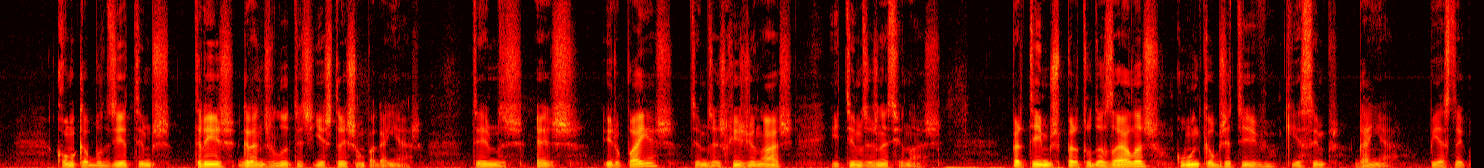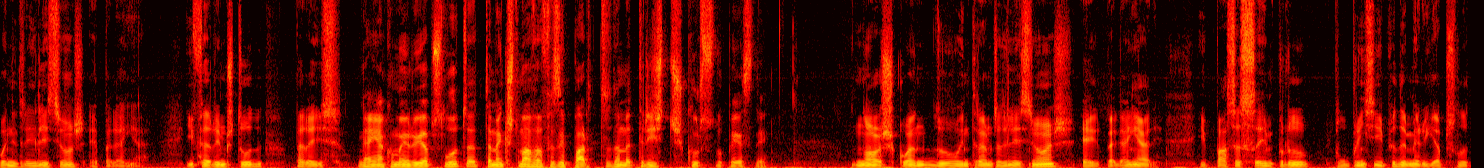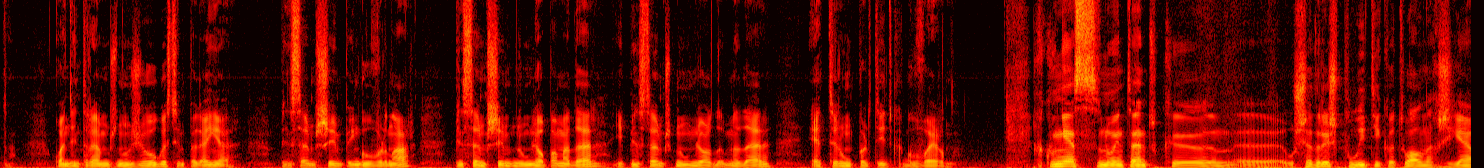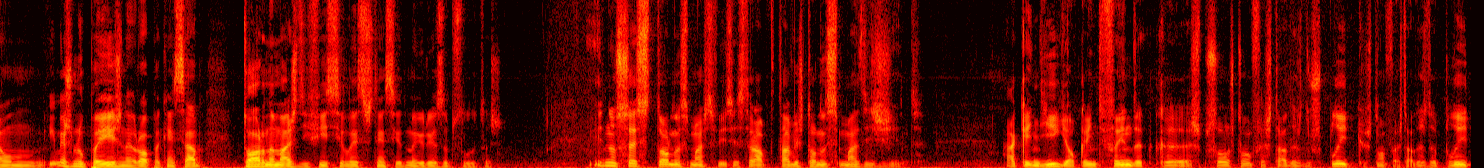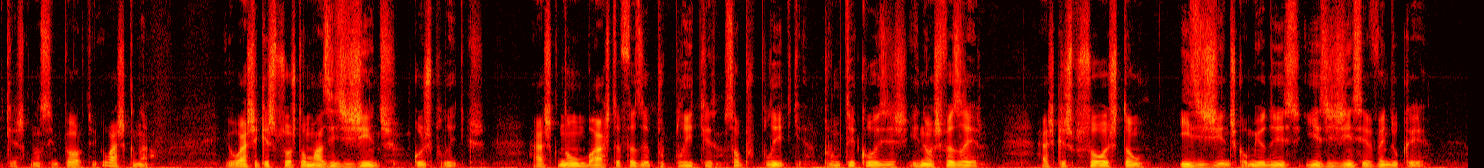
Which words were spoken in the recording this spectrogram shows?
Como acabou de dizer, temos três grandes lutas e as três são para ganhar. Temos as europeias, temos as regionais e temos as nacionais. Partimos para todas elas com o único objetivo, que é sempre ganhar. O PSD, quando entra em eleições, é para ganhar. E faremos tudo para isso. Ganhar com maioria absoluta também costumava fazer parte da matriz de discurso do PSD. Nós, quando entramos nas eleições, é para ganhar. E passa sempre pelo princípio da maioria absoluta. Quando entramos num jogo, é sempre para ganhar. Pensamos sempre em governar, pensamos sempre no melhor para a Madeira e pensamos que no melhor da Madeira é ter um partido que governe. Reconhece, no entanto, que uh, o xadrez político atual na região e mesmo no país, na Europa, quem sabe, torna mais difícil a existência de maiorias absolutas? E não sei se torna-se mais difícil, será, talvez torna-se mais exigente. Há quem diga ou quem defenda que as pessoas estão afastadas dos políticos, estão afastadas da política, que não se importam. Eu acho que não. Eu acho que as pessoas estão mais exigentes com os políticos. Acho que não basta fazer por política, só por política, prometer coisas e não as fazer. Acho que as pessoas estão exigentes, como eu disse, e a exigência vem do quê?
